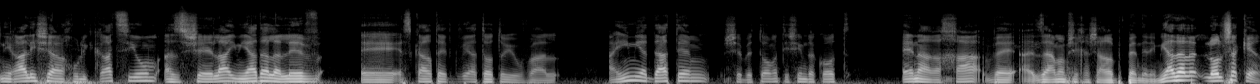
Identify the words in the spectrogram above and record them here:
נראה לי שאנחנו לקראת סיום, אז שאלה עם יד על הלב, אה, הזכרת את גביע הטוטו יובל, האם ידעתם שבתום ה-90 דקות אין הערכה, וזה היה ממשיך ישר בפנדלים? יד על... לא לשקר.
